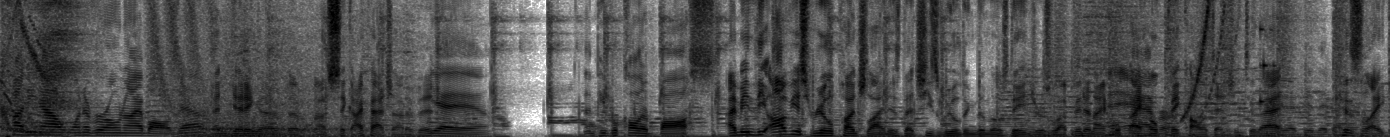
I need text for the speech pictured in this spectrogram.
cutting out one of her own eyeballs, yeah? And getting a, a, a sick eye patch out of it. Yeah, yeah, yeah and people call her boss. I mean, the obvious real punchline is that she's wielding the most dangerous weapon, and I hope Ever. I hope they call attention to that because yeah, like.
